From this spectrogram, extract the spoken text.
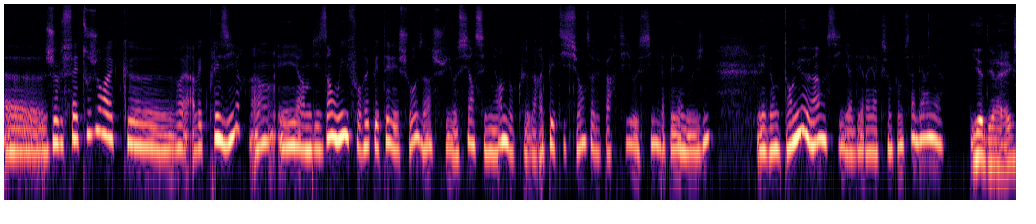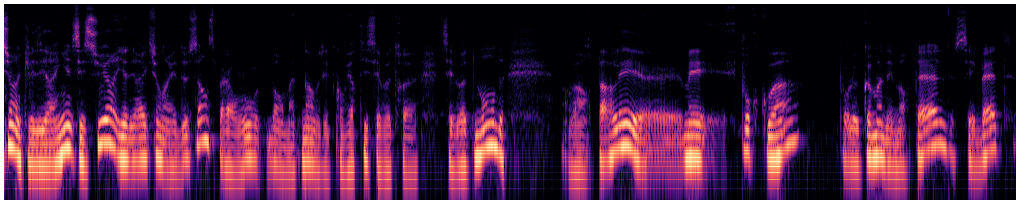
Euh, je le fais toujours avec, euh, plaisir hein, et en me disant oui, il faut répéter les choses. Hein. Je suis aussi enseignante, donc la répétition, ça fait partie aussi de la pédagogie. Et donc tant mieux hein, s'il y a des réactions comme ça derrière. Il y a des réactions avec les araignées, c'est sûr. Il y a des réactions dans les deux sens. Alors vous, bon, maintenant vous êtes converti, c'est votre monde. On va en reparler. Euh, mais pourquoi, pour le commun des mortels, ces bêtes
